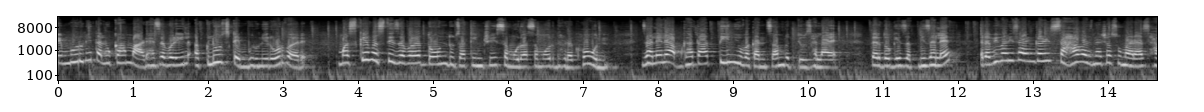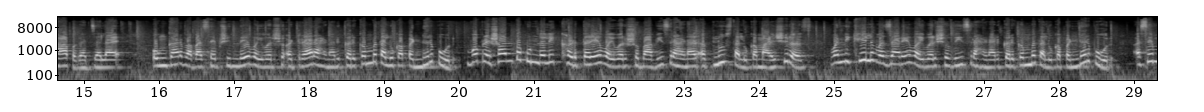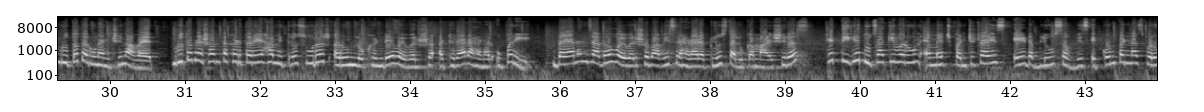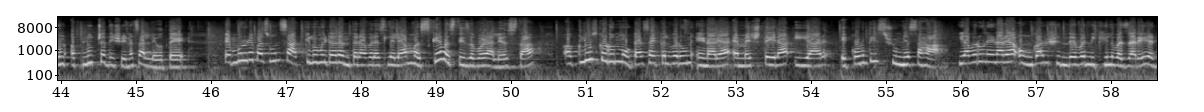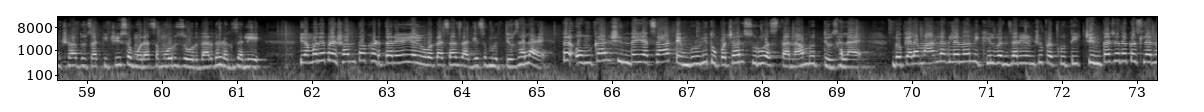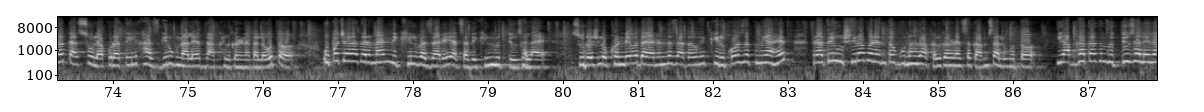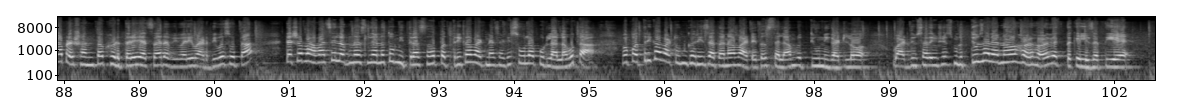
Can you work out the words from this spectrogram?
टेंभुर्णी तालुका माढ्याजवळील अकलूज टेंभुर्णी रोडवर मस्के वस्तीजवळ दोन दुचाकींची समोरासमोर धडक होऊन झालेल्या अपघातात तीन युवकांचा मृत्यू झालाय. तर दोघे जखमी झाले रविवारी सायंकाळी सहा वाजण्याच्या सुमारास हा अपघात झालाय. ओंकार बाबासाहेब शिंदे वयवर्ष अठरा राहणार करकंब तालुका पंढरपूर व प्रशांत कुंडलिक खडतरे वयवर्ष बावीस राहणार अकलूज तालुका माळशिरस व निखिल वजारे वैवर्ष वीस राहणार करकंब तालुका पंढरपूर असे मृत तरुणांची नावं आहेत. मृत प्रशांत खडतरे हा मित्र सूरज अरुण लोखंडे वैवर्ष अठरा राहणार उपरी. दयानंद जाधव वैवर्ष बावीस राहणार अकलूज तालुका माळशिरस. हे तिघे दुचाकीवरून एम एच पंचेचाळीस ए डब्ल्यू सव्वीस एकोणपन्नास वरून अकलूजच्या दिशेनं चालले होते. टेंभुर्णीपासून सात किलोमीटर अंतरावर असलेल्या मस्के वस्तीजवळ आले असता अक्लूजकडून मोटारसायकलवरून येणाऱ्या एम एच तेरा ई आर एकोणतीस शून्य सहा. यावरून येणाऱ्या ओंकार शिंदे व निखिल वजारे यांच्या दुचाकीची समोरासमोर जोरदार धडक झाली. यामध्ये प्रशांत खडतरे या युवकाचा जागीच मृत्यू झालाय. तर ओंकार शिंदे याचा टेंभुर्णीत उपचार सुरू असताना मृत्यू झालाय. डोक्याला मार लागल्यानं निखिल वंजारी यांची प्रकृती चिंताजनक असल्यानं त्यास सोलापुरातील खासगी रुग्णालयात दाखल करण्यात आलं होतं. उपचारादरम्यान निखिल वजारे याचा देखील मृत्यू झालाय. सूरज लोखंडे व दयानंद जाधव हे किरकोळ जखमी आहेत. रात्री उशिरापर्यंत गुन्हा दाखल करण्याचं काम चालू होतं. या अपघातात मृत्यू झालेला प्रशांत खडतरे याचा रविवारी वाढदिवस होता. त्याच्या भावाचे लग्न असल्यानं तो मित्रासह पत्रिका वाटण्यासाठी सोलापूरला आला होता व पत्रिका वाटून घरी जाताना वाटेतच त्याला मृत्यू निगाटलं वाढदिवसा दिवशीच मृत्यू झाल्यानं हळहळ व्यक्त केली जातीये.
